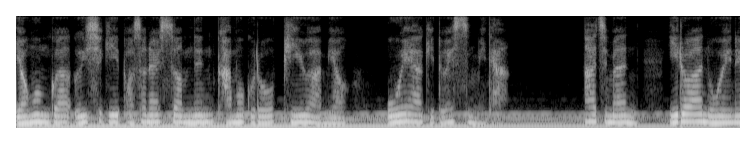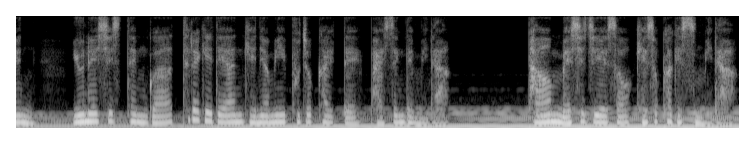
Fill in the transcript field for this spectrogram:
영혼과 의식이 벗어날 수 없는 감옥으로 비유하며 오해하기도 했습니다. 하지만 이러한 오해는 윤회 시스템과 트랙에 대한 개념이 부족할 때 발생됩니다. 다음 메시지에서 계속하겠습니다.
